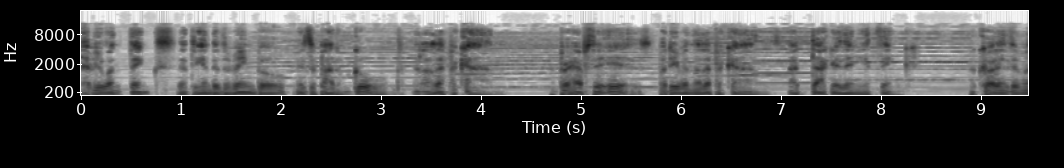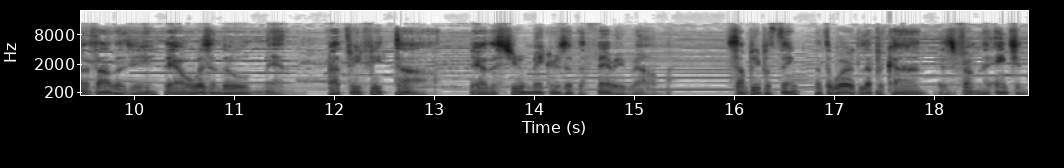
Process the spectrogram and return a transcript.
Everyone thinks that the end of the rainbow is a pot of gold and a leprechaun. And perhaps there is, but even the leprechauns are darker than you think. According to mythology, they are wizened old men, about three feet tall. They are the shoemakers of the fairy realm. Some people think that the word leprechaun is from the ancient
